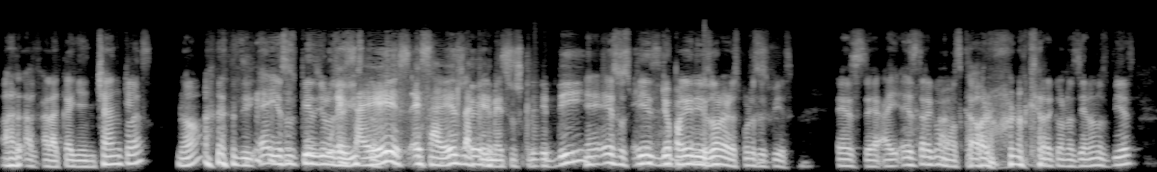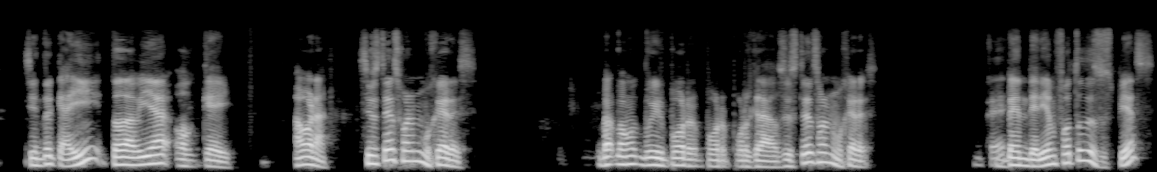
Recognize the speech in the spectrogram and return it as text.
a la calle en chanclas. ¿no? esos pies yo los he esa Es, esa es la que me suscribí. E, esos pies, yo pagué 10 dólares por esos pies. Este, ahí estaré como más cabrón que reconocieran los pies. Siento que ahí todavía, ok. Ahora, si ustedes fueran mujeres, vamos a ir por, por, por grados. Si ustedes fueran mujeres, ¿venderían fotos de sus pies?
